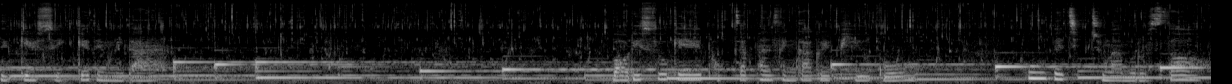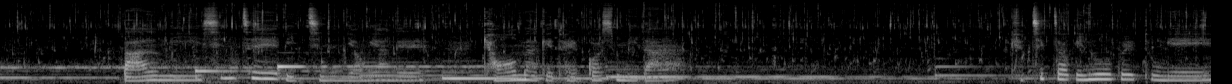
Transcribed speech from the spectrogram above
느낄 수 있게 됩니다. 머릿속에 복잡한 생각을 비우고 호흡에 집중함으로써 마음이 신체에 미치는 영향을 경험하게 될 것입니다. 규칙적인 호흡을 통해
